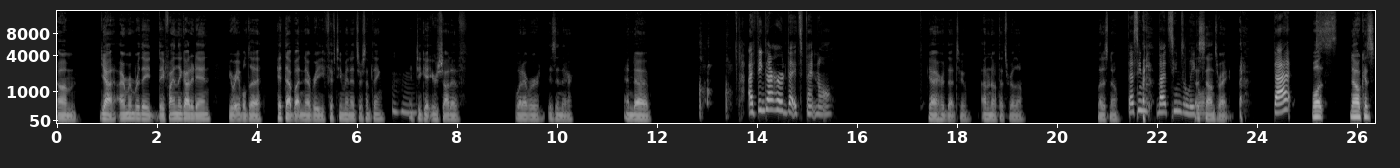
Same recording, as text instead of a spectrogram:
um, yeah, I remember they they finally got it in. You were able to hit that button every 15 minutes or something, Mhm. and to get your shot of whatever is in there. And uh I think I heard that it's fentanyl. yeah, I heard that too. I don't know if that's real though. Let us know. That seems that seems illegal. That sounds right. that Well, no, because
